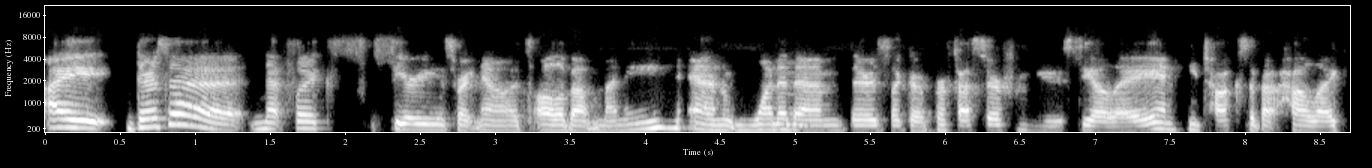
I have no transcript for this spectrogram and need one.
I there's a Netflix series right now. It's all about money, and one of them there's like a professor from UCLA, and he talks about how like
